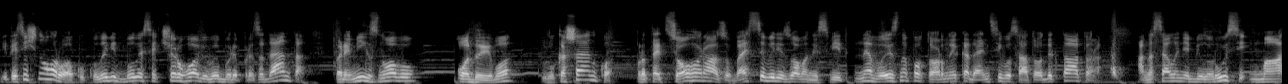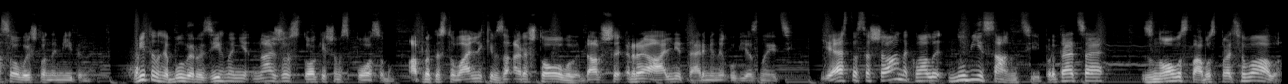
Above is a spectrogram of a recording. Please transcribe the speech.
2000 року, коли відбулися чергові вибори президента, переміг знову о диво Лукашенко. Проте цього разу весь цивілізований світ не визнав повторної каденції вусатого диктатора, а населення Білорусі масово вийшло на мітинги. Мітинги були розігнані найжорстокішим способом, а протестувальників заарештовували, давши реальні терміни у в'язниці. ЄС та США наклали нові санкції, проте це знову слабо спрацювало.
